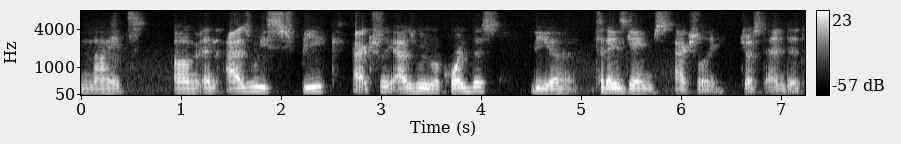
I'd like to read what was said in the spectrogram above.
night. Um, and as we speak, actually, as we record this, the uh, today's games actually just ended.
